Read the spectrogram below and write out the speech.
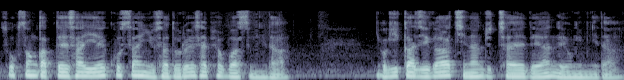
속성 값들 사이의 코사인 유사도를 살펴보았습니다. 여기까지가 지난 주차에 대한 내용입니다.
